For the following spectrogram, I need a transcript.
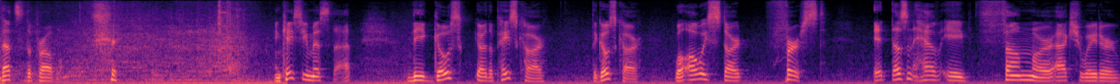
That's the problem. In case you missed that, the ghost or the pace car, the ghost car, will always start first. It doesn't have a thumb or actuator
